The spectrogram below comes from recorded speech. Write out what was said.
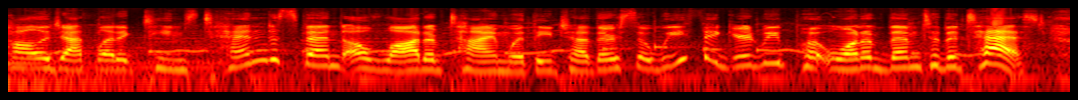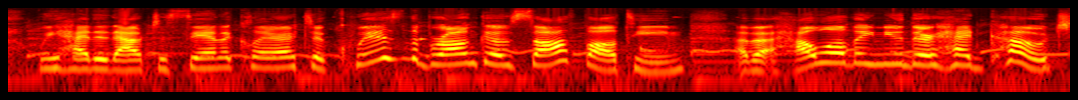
college athletic teams tend to spend a lot of time with each other, so we figured we'd put one of them to the test. We headed out to Santa Clara to quiz the Broncos softball team about how well they knew their head coach,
